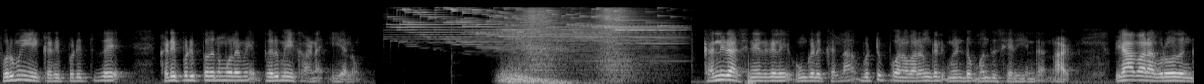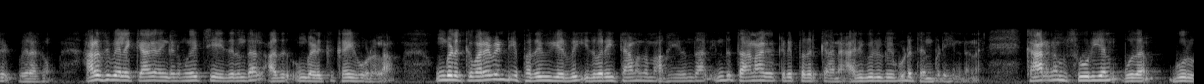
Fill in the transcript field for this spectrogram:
பொறுமையை கடைபிடித்ததே கடைபிடிப்பதன் மூலமே பெருமை காண இயலும். கன்னிராசினியர்களே உங்களுக்கெல்லாம் விட்டுப்போன வரன்கள் மீண்டும் வந்து சேருகின்ற நாள். வியாபார விரோதங்கள் விலகும். அரசு வேலைக்காக நீங்கள் முயற்சி செய்திருந்தால் அது உங்களுக்கு கைகூடலாம். உங்களுக்கு வரவேண்டிய பதவி உயர்வு இதுவரை தாமதமாக இருந்தால் இன்று தானாக கிடைப்பதற்கான அறிகுறிகள் கூட தென்படுகின்றன. காரணம் சூரியன் புதன் குரு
